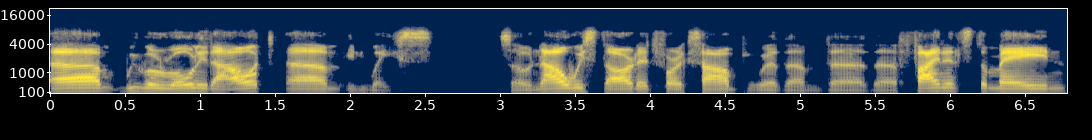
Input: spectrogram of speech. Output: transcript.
Um, we will roll it out um, in waves. So now we started, for example, with um, the the finance domain,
